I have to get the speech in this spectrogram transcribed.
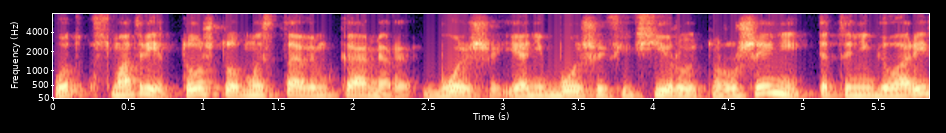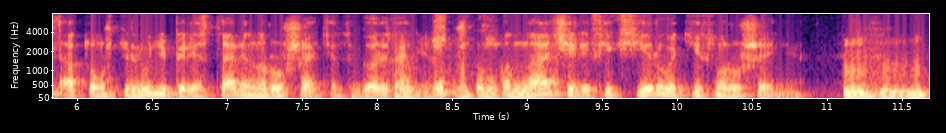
Вот смотри, то, что мы ставим камеры больше, и они больше фиксируют нарушений, это не говорит о том, что люди перестали нарушать. Это говорит Конечно. о том, что мы начали фиксировать их нарушения. Угу.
